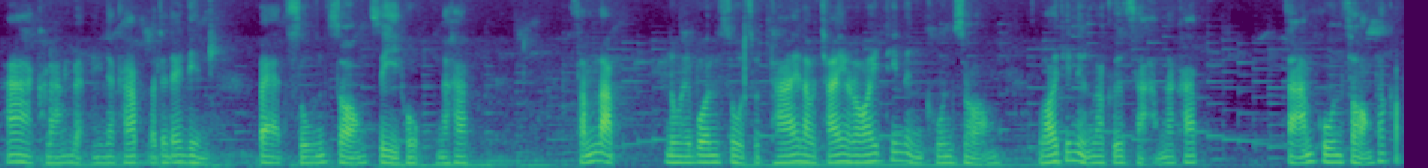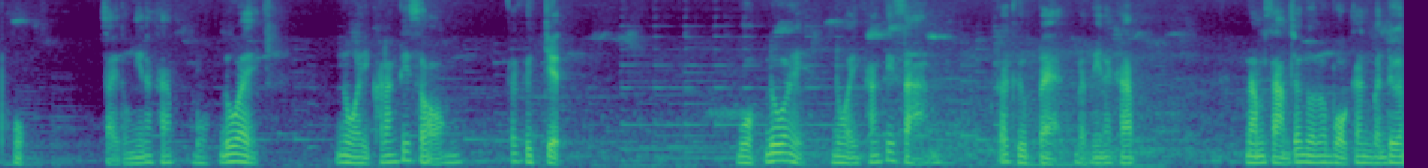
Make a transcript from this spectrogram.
5 ครั้งแบบนี้นะครับ เราจะได้เด่น 80246 นะครับสำหรับ หน่วยบนสูตรสุดท้ายเราใช้ร้อยที่1คูณ2ร้อยที่ 1 เราคือ 3 นะครับ 3 คูณ 2 เท่ากับ 6 ใส่ตรงนี้นะครับ บวกด้วย หน่วยครั้งที่ 2 ก็คือ 7 บวกด้วยหน่วยครั้งที่ 3 ก็คือ 8 แบบนี้นะครับนำ3จำนวนมาบวกกันเหมือนเดิม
